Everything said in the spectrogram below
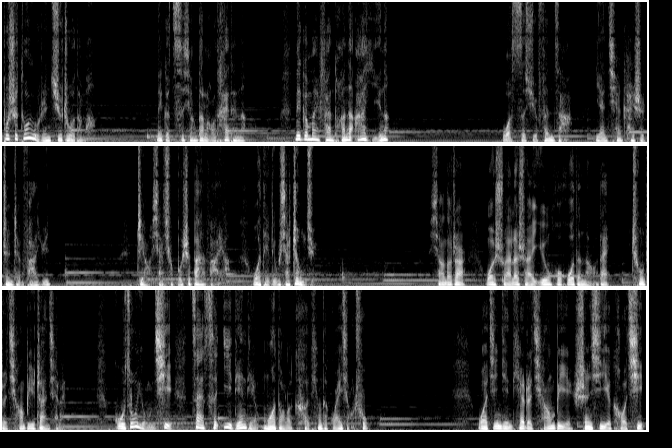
不是都有人居住的吗？那个慈祥的老太太呢？那个卖饭团的阿姨呢？我思绪纷杂，眼前开始阵阵发晕。这样下去不是办法呀，我得留下证据。想到这儿，我甩了甩晕乎乎的脑袋，冲着墙壁站起来，鼓足勇气，再次一点点摸到了客厅的拐角处。我紧紧贴着墙壁，深吸一口气，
